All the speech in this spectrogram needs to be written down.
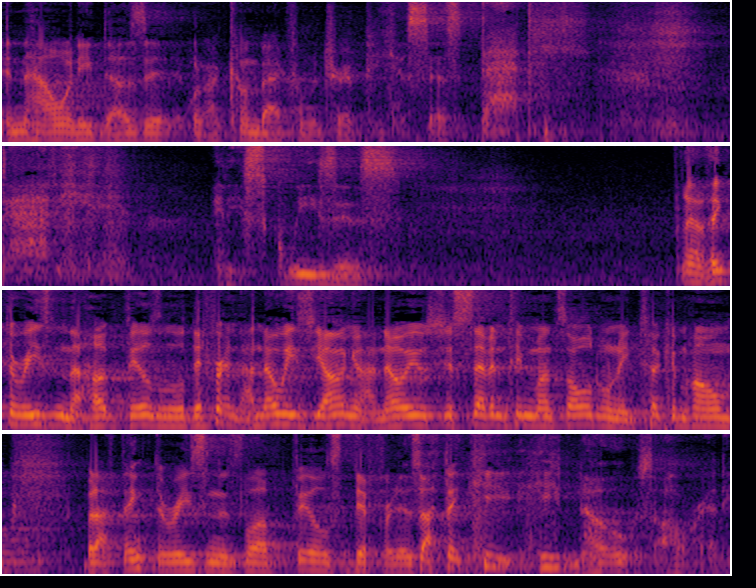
And now, when he does it, when I come back from a trip, he just says, Daddy, Daddy. And he squeezes. And I think the reason the hug feels a little different, I know he's young, I know he was just 17 months old when he took him home, but I think the reason his love feels different is I think he, he knows already.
